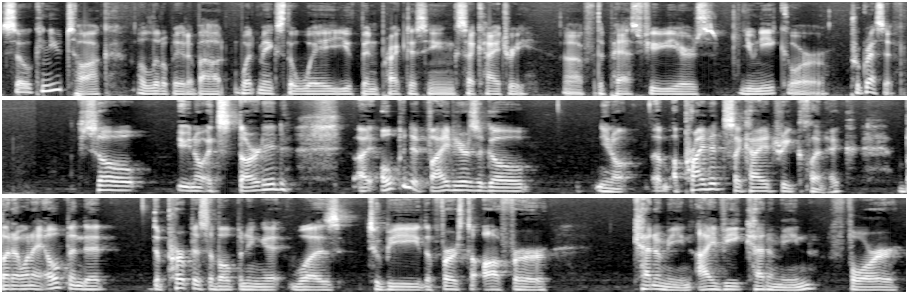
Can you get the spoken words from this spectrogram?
So, can you talk a little bit about what makes the way you've been practicing psychiatry uh, for the past few years unique or progressive? So, you know, it started, I opened it five years ago, you know, a, a private psychiatry clinic. But when I opened it, the purpose of opening it was to be the first to offer ketamine, IV ketamine for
